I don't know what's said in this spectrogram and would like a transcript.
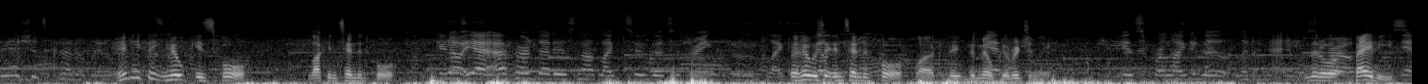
maybe I should cut a little. Who do you think milk is for? Like intended for? You know, yeah, I've heard that it's not like too good to drink. mm, Like. But who was it intended for? Like the, the milk Yeah. originally? It's for like the little animals. Little babies? Yeah,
